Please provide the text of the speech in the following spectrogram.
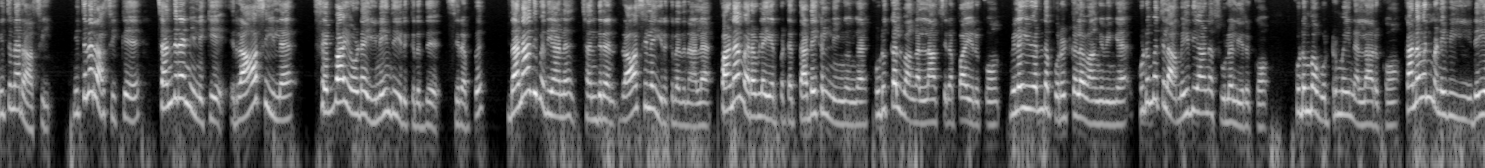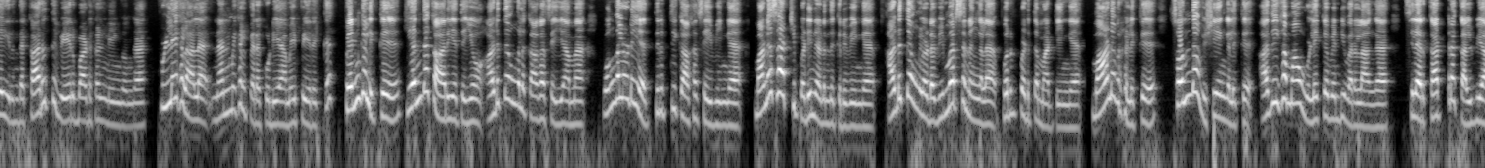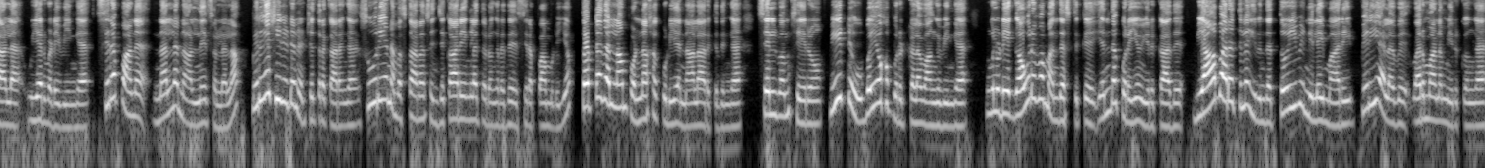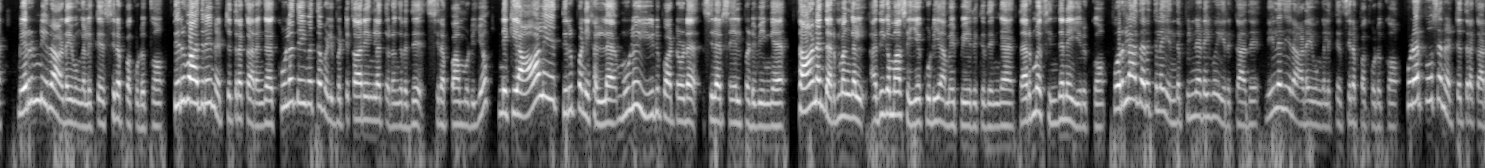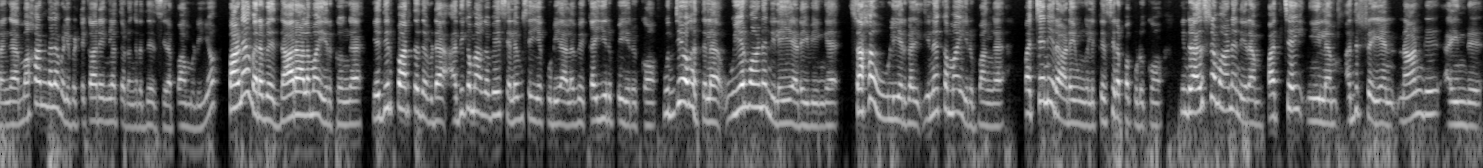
மிதுன ராசி. மிதுன ராசிக்கு சந்திரன் இன்னைக்கு ராசியில செவ்வாயோட இணைந்து இருக்கிறது. சிறப்பு. தனாதிபதியான சந்திரன் ராசில இருக்கிறதுனால பண வரவுல ஏற்பட்ட தடைகள் நீங்குங்க. குடுக்கல் வாங்கல்லாம் சிறப்பா இருக்கும். விலையுயர்ந்த பொருட்களை வாங்குவீங்க. குடும்பத்துல அமைதியான சூழல் இருக்கும். குடும்ப ஒற்றுமை நல்லா இருக்கும். கணவன் மனைவி இடையே இருந்த கருத்து வேறுபாடுகள் நீங்குங்க. பிள்ளைகளால நன்மைகள் பெறக்கூடிய அமைப்பு இருக்கு. பெண்களுக்கு எந்த காரியத்தையும் அடுத்தவங்களுக்காக செய்யாம உங்களுடைய திருப்திக்காக செய்வீங்க. மனசாட்சிப்படி நடந்துக்கிருவீங்க. அடுத்தவங்களோட விமர்சனங்களை பொருட்படுத்த மாட்டீங்க. மாணவர்களுக்கு சொந்த விஷயங்களுக்கு அதிகமா உழைக்க வேண்டி வரலாங்க. சிலர் கற்ற கல்வியால உயர்வடைவீங்க. சிறப்பான நல்ல நாள்னே சொல்லலாம். மிருகசீரிட நட்சத்திரக்காரங்க சூரிய நமஸ்காரம் செஞ்சு காரியங்களை தொடங்குறது சிறப்பா முடியும். தொட்டதெல்லாம் பொன்னாக கூடிய நாளா இருக்குதுங்க. செல்வம் சேரும். வீட்டு உபயோக பொருட்களை வாங்குவீங்க. உங்களுடைய கௌரவம் அந்தஸ்துக்கு எந்த குறையும் இருக்காது. வியாபாரத்துல இருந்த தொய்வு நிலை மாறி பெரிய அளவு வருமானம் இருக்குங்க. மெருன் நிற ஆடை உங்களுக்கு சிறப்பை கொடுக்கும். திருவாதிரை நட்சத்திரக்காரங்க குலதெய்வத்தை வழிபட்டு காரியங்களை தொடங்குறது சிறப்பா முடியும். இன்னைக்கு ஆலய திருப்பணிகள்ல முழு ஈடுபாட்டோட சிலர் செயல்படுவீங்க. தான தர்மங்கள் அதிகமா செய்யக்கூடிய அமைப்பு இருக்குதுங்க. தர்ம சிந்தனை இருக்கும். பொருளாதாரத்துல எந்த பின்னடைவும் இருக்காது. நீலநீர் ஆடை உங்களுக்கு சிறப்பை கொடுக்கும். புனர்பூச நட்சத்திரக்காரங்க மகான்களை வழிபட்டு காரியங்களை தொடங்குறது சிறப்பா முடியும். பண வரவு தாராளமா இருக்குங்க. எதிர்பார்த்ததை விட அதிகமாகவே செலவு செய்யக்கூடிய அளவு கையிருப்பு இருக்கும். உத்தியோகத்துல உயர்வான நிலையை அடைவீங்க. சக ஊழியர்கள் இணக்கமா இருப்பாங்க. பச்சை நிற ஆடை உங்களுக்கு சிறப்பை கொடுக்கும். இன்று அதிர்ஷ்டமான நிறம் பச்சை நீலம் அதிர்ஷ்ட எண் நான்கு ஐந்து.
